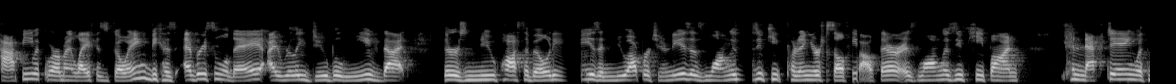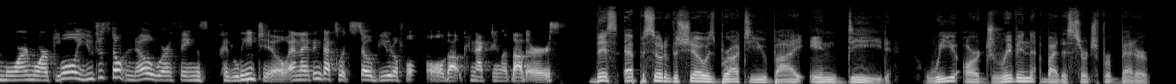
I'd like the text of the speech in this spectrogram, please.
happy with where my life is going because every single day I really do believe that there's new possibilities and new opportunities as long as you keep putting yourself out there, as long as you keep on connecting with more and more people, you just don't know where things could lead to. And I think that's what's so beautiful about connecting with others. This episode of the show is brought to you by Indeed. We are driven by the search for better.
